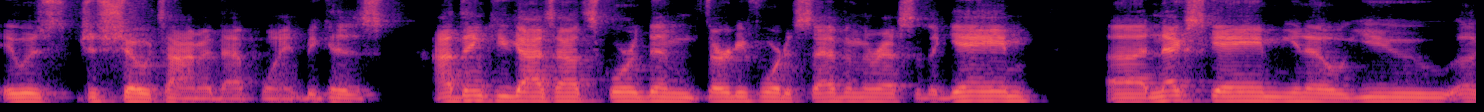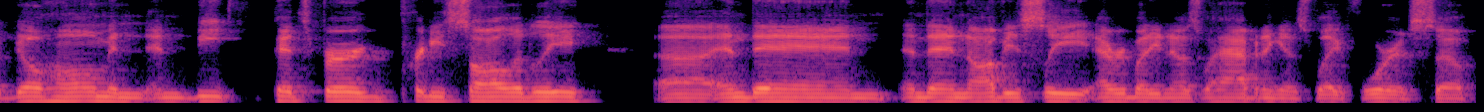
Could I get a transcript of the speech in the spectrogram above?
it was just showtime at that point because I think you guys outscored them 34 to 7 the rest of the game. Uh, next game, you know, you uh, go home and, and, beat Pittsburgh pretty solidly. Uh, and then, and then obviously everybody knows what happened against Wake Forest. So,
